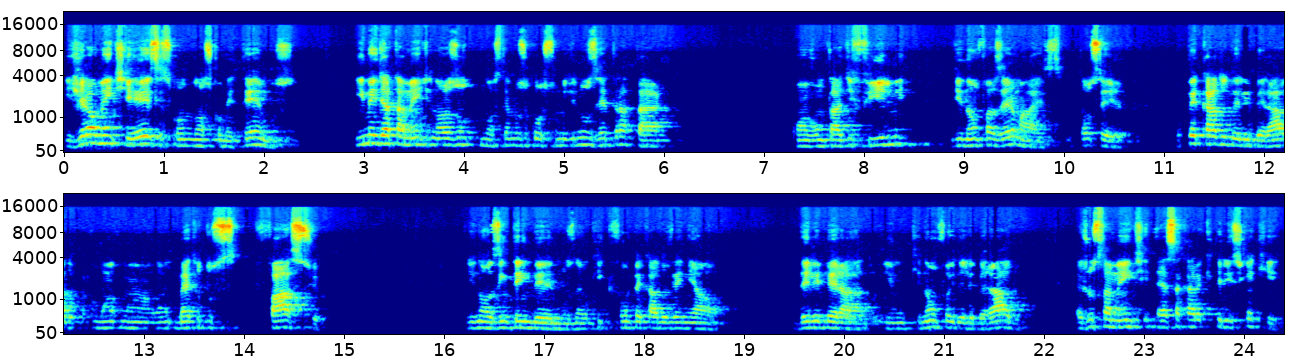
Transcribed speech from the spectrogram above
E geralmente esses, quando nós cometemos, imediatamente nós, nós temos o costume de nos retratar, com a vontade firme de não fazer mais. Então, ou seja, o pecado deliberado, um método fácil de nós entendermos né, o que foi um pecado venial deliberado e um que não foi deliberado, é justamente essa característica aqui.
